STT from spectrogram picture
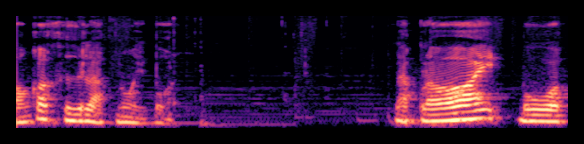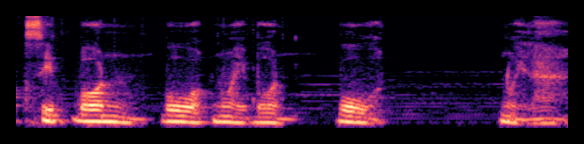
2ก็คือหลักหน่วยบน หลักร้อยบวก 10 บน บวกหน่วยบน บวก หน่วยล่าง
